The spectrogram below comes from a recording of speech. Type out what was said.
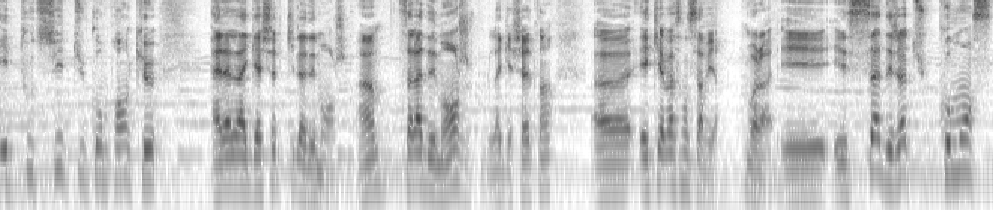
Et tout de suite, tu comprends que elle a la gâchette qui la démange. Hein ça la démange, la gâchette, hein, euh, et qu'elle va s'en servir. Voilà, et, ça déjà, tu commences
